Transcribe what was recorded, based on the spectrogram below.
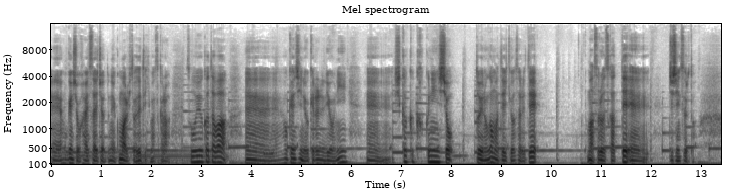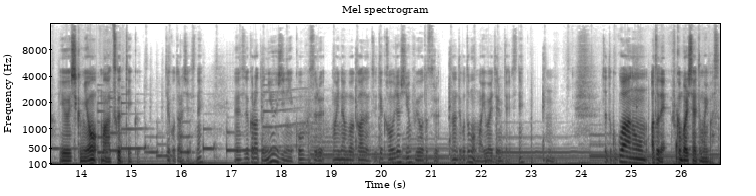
えー、保険証が廃止されちゃうとね困る人が出てきますからそういう方は、えー、保険診療を受けられるように、え、資格確認書というのがま提供されて、まあ、それを使って、え、受診するという仕組みをま作っていくということらしいですね。それからあと乳児に交付するマイナンバーカードについて顔写真を不要とするなんてこともまあ言われてるみたいですね。ちょっとここはあの後で深掘りしたいと思います。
